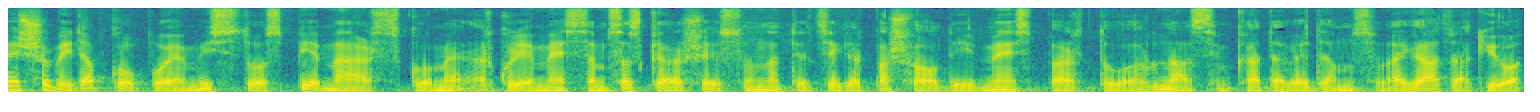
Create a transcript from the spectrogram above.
Mēs šobrīd apkopojam visus tos piemērus, mē, ar kuriem mēs esam saskārušies, un attiecīgi ar pašvaldību mēs par to runāsim, kādā veidā mums vajag ātrāk. Jo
